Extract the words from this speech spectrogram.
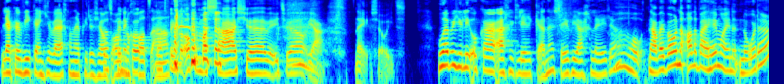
Lekker weekendje weg, dan heb je er zelf ook nog ook, wat aan. Dat vind ik ook een massage, weet je wel. Ja, nee, zoiets. Hoe hebben jullie elkaar eigenlijk leren kennen, zeven jaar geleden? Oh, nou, wij woonden allebei helemaal in het noorden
